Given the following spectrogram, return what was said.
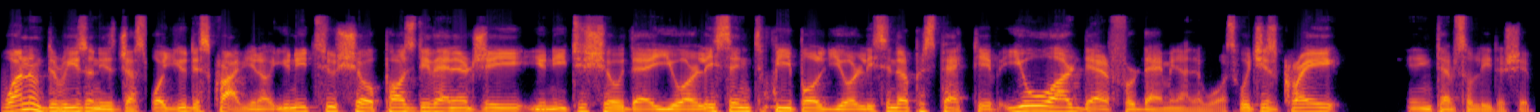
One of the reasons is just what you described you know you need to show positive energy you need to show that you are listening to people you're listening to their perspective you are there for them in other words which is great in terms of leadership.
